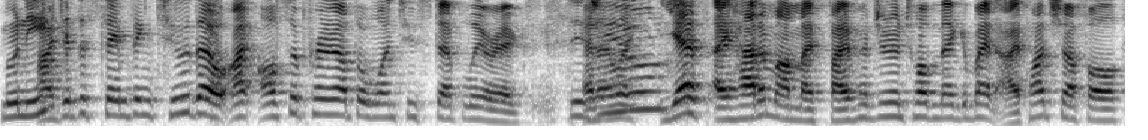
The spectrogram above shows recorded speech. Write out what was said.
Monique, I did the same thing too, though. I also printed out the one two step lyrics. Did and I, you? like, yes, I had them on my 512 megabyte iPod Shuffle,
